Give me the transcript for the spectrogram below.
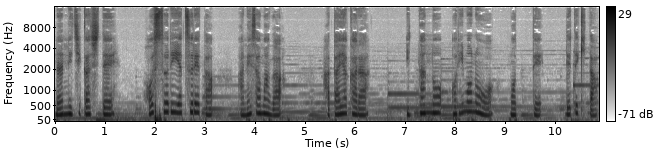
何日かしてほっそりやつれた姉様が旗屋から一旦の織物を持って出てきた。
